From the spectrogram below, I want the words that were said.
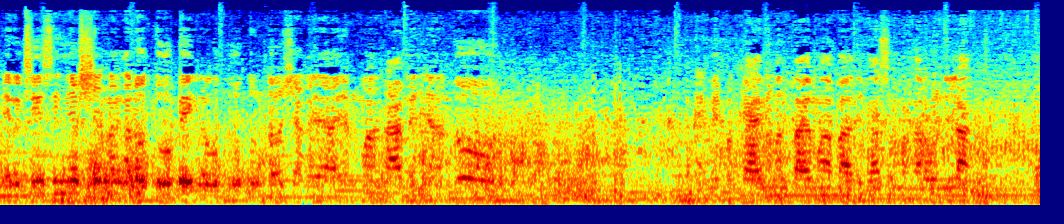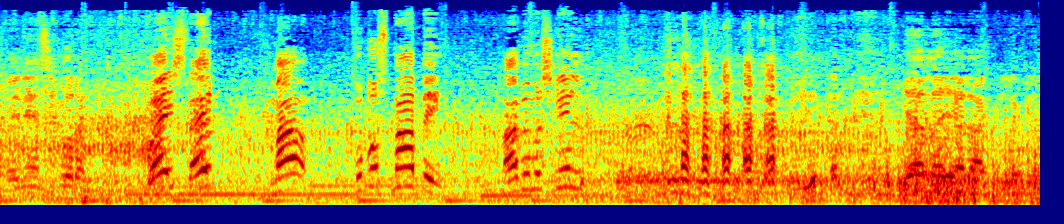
Eh, nagsisinyas siya ng ano, tubig. Nagugutom daw siya, kaya yung mga camel niya nandun. Eh, may pagkain naman tayo mga bati, kaso makaroni lang. Okay na yan siguro. Guys, time! Ma, kubos mapi. Mapi muskil. yala, yala. Akil, akil.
